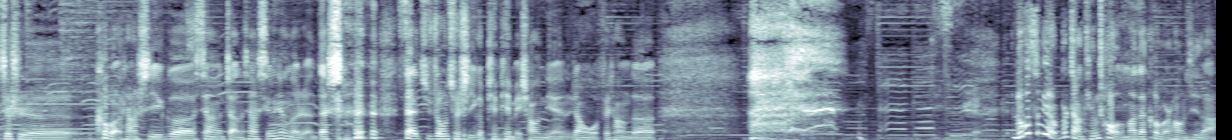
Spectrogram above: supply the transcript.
就是课本上是一个像长得像猩猩的人，但是 在剧中却是一个翩翩美少年，让我非常的。罗伯斯比尔不是长挺丑的吗？在课本上我记得，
